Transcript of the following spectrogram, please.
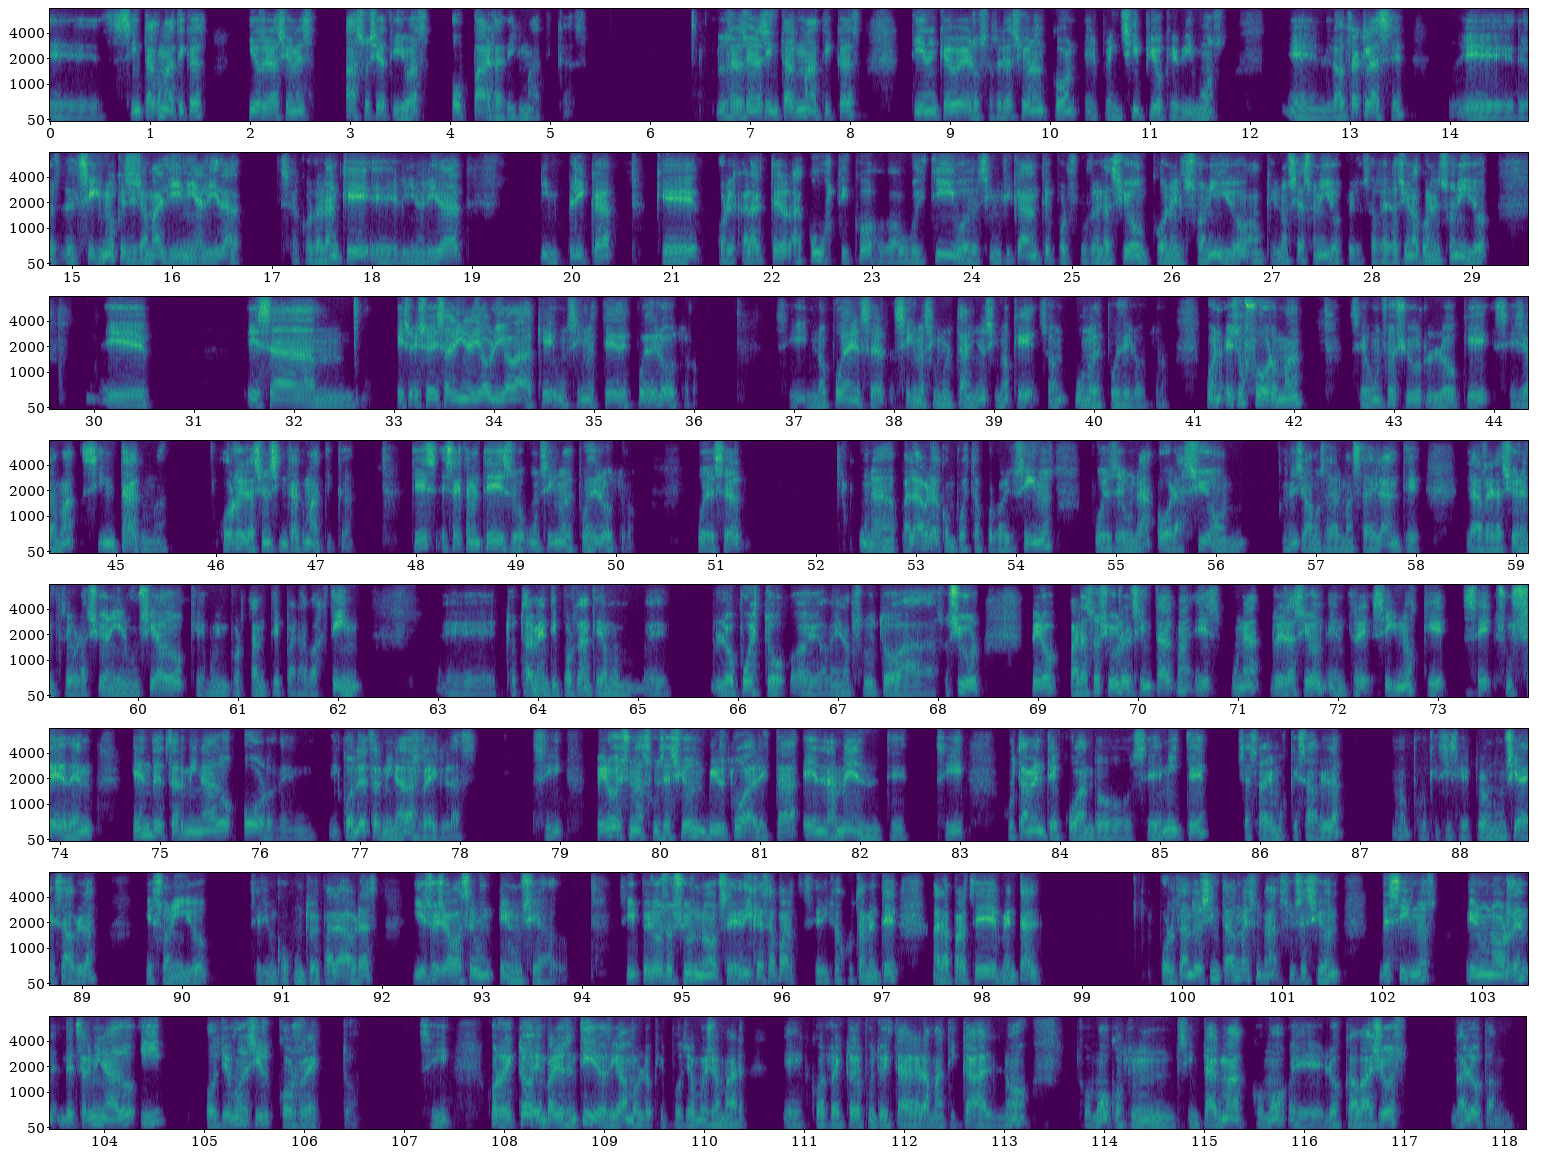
sintagmáticas y relaciones asociativas o paradigmáticas. Las relaciones sintagmáticas tienen que ver o se relacionan con el principio que vimos en la otra clase del signo que se llama linealidad. Se acordarán que linealidad implica que por el carácter acústico auditivo del significante, por su relación con el sonido, aunque no sea sonido, pero se relaciona con el sonido, eh, esa, mm, esa linealidad obligaba a que un signo esté después del otro. ¿sí? No pueden ser signos simultáneos, sino que son uno después del otro. Bueno, eso forma, según Saussure, lo que se llama sintagma o relación sintagmática, que es exactamente eso, un signo después del otro puede ser una palabra compuesta por varios signos, puede ser una oración, ¿eh? ya vamos a ver más adelante la relación entre oración y enunciado, que es muy importante para Bakhtin, eh, totalmente importante, digamos, eh, lo opuesto en absoluto a Saussure, pero para Saussure el sintagma es una relación entre signos que se suceden en determinado orden y con determinadas reglas. ¿sí? pero es una sucesión virtual, está en la mente. ¿sí? Justamente cuando se emite, ya sabemos que es habla, ¿no? porque si se pronuncia es habla, es sonido, sería un conjunto de palabras, y eso ya va a ser un enunciado. ¿sí? Pero Saussure no se dedica a esa parte, se dedica justamente a la parte mental. Por lo tanto, el sintagma es una sucesión de signos en un orden determinado y, podríamos decir, correcto. ¿sí? Correcto en varios sentidos, digamos, lo que podríamos llamar eh, correcto desde el punto de vista gramatical, ¿no? Como construir un sintagma como eh, los caballos galopan.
